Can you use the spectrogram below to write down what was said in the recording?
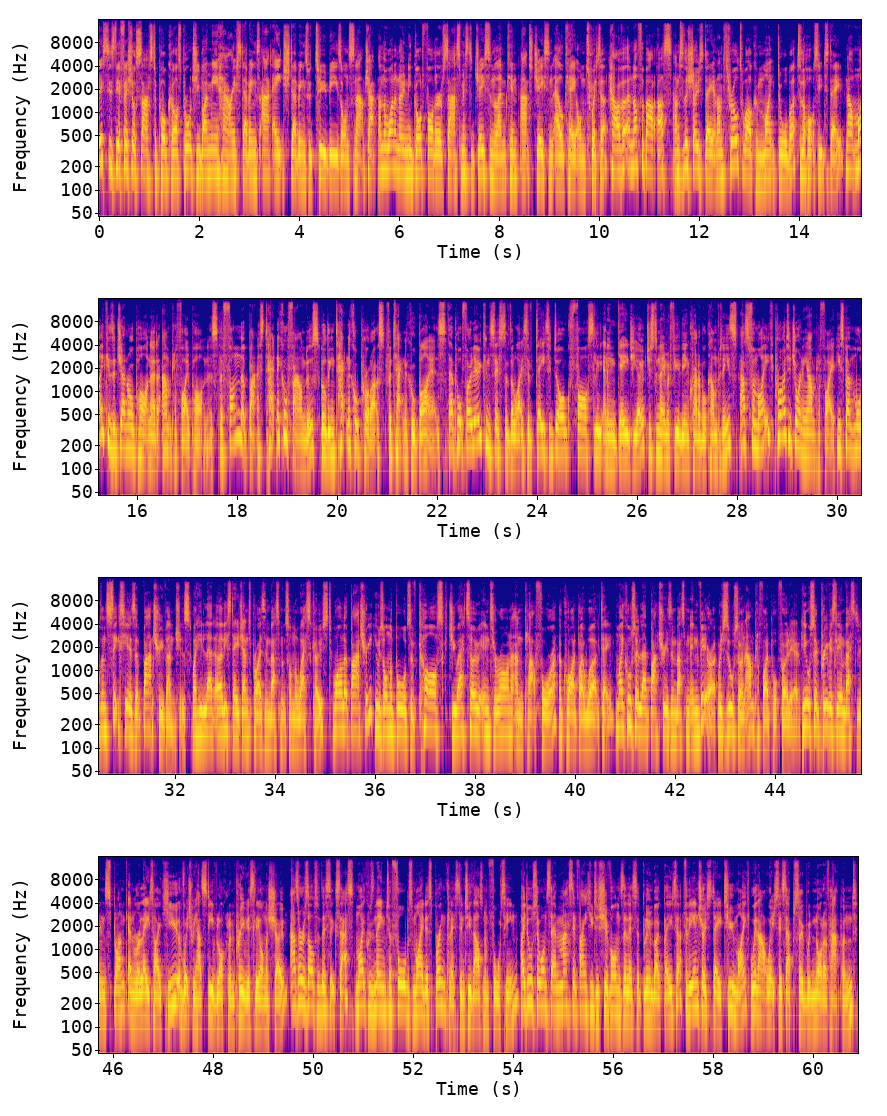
This is the official SaaStr podcast brought to you by me, Harry Stebbings, at H Stebbings with two B's on Snapchat, and the one and only godfather of SaaS, Mr. Jason Lemkin, at Jason LK on Twitter. However, enough about us and to the show today, and I'm thrilled to welcome Mike Dauber to the hot seat today. Now, Mike is a general partner at Amplify Partners, the fund that backs technical founders building technical products for technical buyers. Their portfolio consists of the likes of Datadog, Fastly, and Engagio, just to name a few of the incredible companies. As for Mike, prior to joining Amplify, he spent more than six years at Battery Ventures, where he led early stage enterprise investments on the West Coast. While at Battery, he was on the boards of Cask, Duetto, Interana, and Platfora, acquired by Workday. Mike also led Battery's investment in Vera, which is also an Amplify portfolio. He also previously invested in Splunk and Relate IQ, of which we had Steve Loughlin previously on the show. As a result of this success, Mike was named to Forbes Midas Brink list in 2014. I'd also want to say a massive thank you to Shivon Zilis at Bloomberg Beta for the intro today to Mike, without which this episode would not have happened.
